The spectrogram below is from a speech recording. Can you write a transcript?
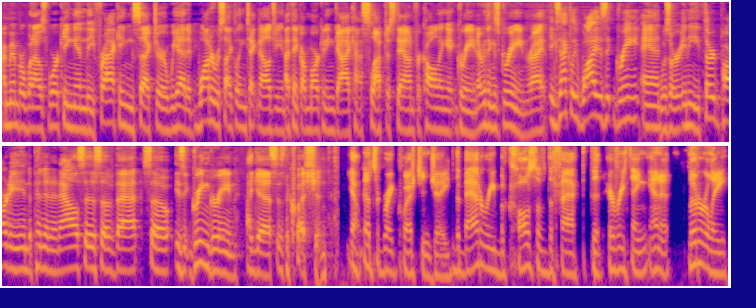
I remember when I was working in the fracking sector, we had a water recycling technology, and I think our marketing guy kind of slapped us down for calling it green. Everything's green, right? Exactly why is it green? And was there any third party independent analysis of that? So is it green, green? I guess is the question. Yeah, that's a great question, Jay. The battery, because of the fact that everything in it literally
